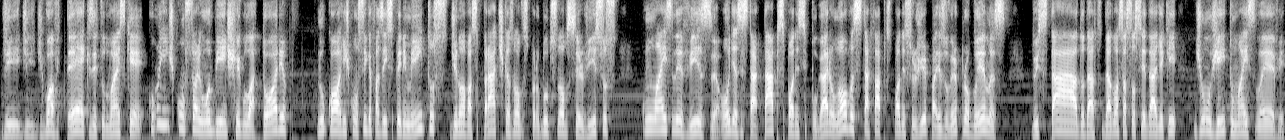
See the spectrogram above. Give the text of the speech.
de, de, de GovTechs e tudo mais, que é como a gente constrói um ambiente regulatório no qual a gente consiga fazer experimentos de novas práticas, novos produtos, novos serviços com mais leveza, onde as startups podem se plugar, ou novas startups podem surgir para resolver problemas do Estado, da, da nossa sociedade aqui, de um jeito mais leve.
